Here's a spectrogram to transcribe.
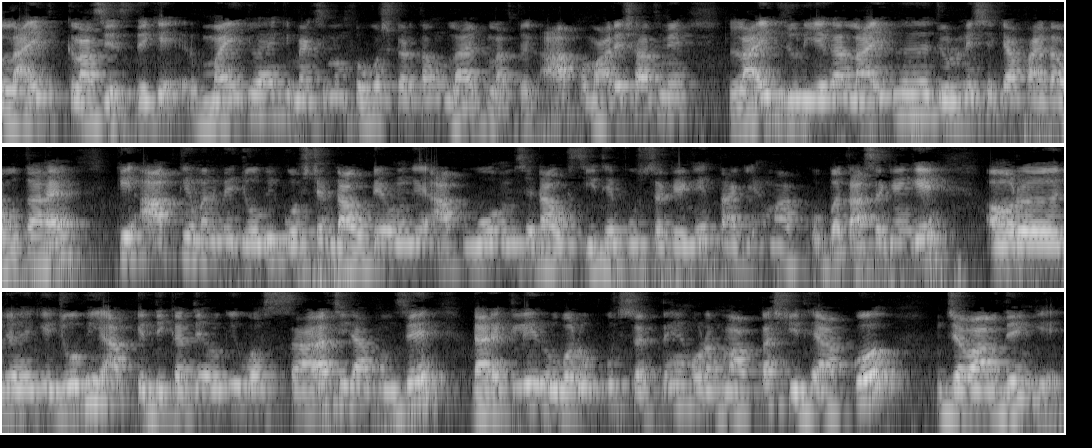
लाइव क्लासेस देखिए, मैं जो है कि मैक्सिमम फोकस करता हूँ लाइव क्लास पे। आप हमारे साथ में लाइव जुड़िएगा। लाइव जुड़ने से क्या फ़ायदा होता है कि आपके मन में जो भी क्वेश्चन डाउटे होंगे, आप वो हमसे डाउट सीधे पूछ सकेंगे ताकि हम आपको बता सकेंगे। और जो है कि जो भी आपकी दिक्कतें होगी, वह सारा चीज़ आप हमसे डायरेक्टली रूबरू पूछ सकते हैं और हम आपका सीधे आपको जवाब देंगे।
